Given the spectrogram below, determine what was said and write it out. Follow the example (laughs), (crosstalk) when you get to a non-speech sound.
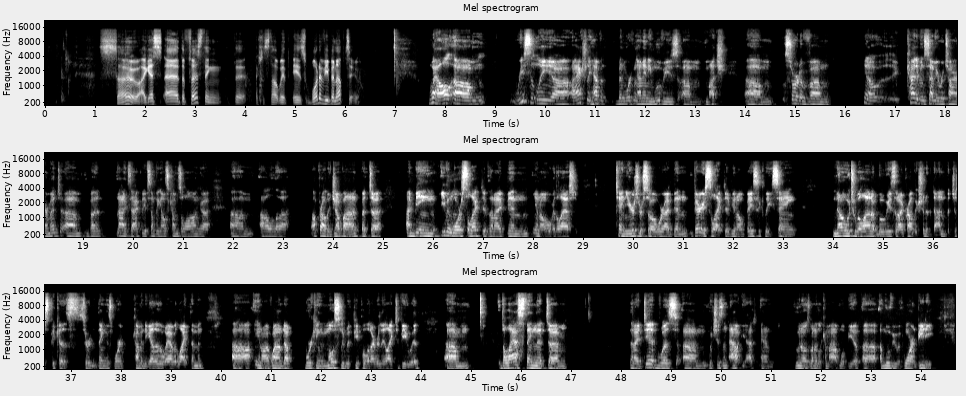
So I guess uh, the first thing that I should start with is what have you been up to? Well, um, recently uh, I actually haven't been working on any movies um, much. Um, sort of um, you know, kind of in semi-retirement, um, but not exactly. If something else comes along, uh, um, I'll uh, I'll probably jump on it. But uh, I'm being even more selective than I've been, you know, over the last ten years or so, where I've been very selective. You know, basically saying no to a lot of movies that I probably should have done, but just because certain things weren't coming together the way I would like them, and uh, you know, I wound up working mostly with people that I really like to be with. Um, the last thing that um, that I did was, um, which isn't out yet, and who knows when it'll come out, will be a, a movie with Warren Beatty.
